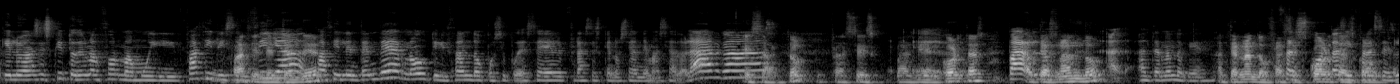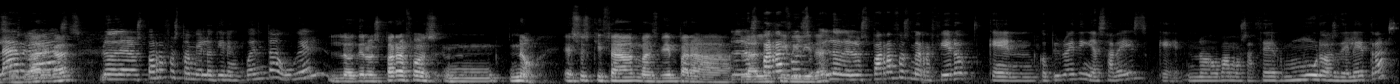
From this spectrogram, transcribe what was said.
que lo has escrito de una forma muy fácil y Fácil sencilla, fácil de entender, ¿no? Utilizando, pues si puede ser frases que no sean demasiado largas. Exacto. Frases más bien Eh, cortas, los- alternando, ¿Alternando qué? alternando frases, Frases cortas y con frases frases largas. Lo de los párrafos también lo tiene en cuenta Google. Lo de los párrafos, mm, no. Eso es quizá más bien para Lo la legibilidad. lo de los párrafos me refiero que en copywriting ya sabéis que no vamos a hacer muros de letras,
